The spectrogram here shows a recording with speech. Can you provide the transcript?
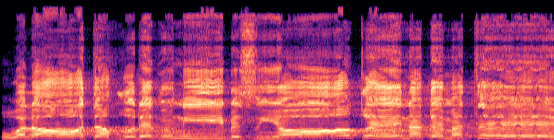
ولا تضربني بسياط نقمتك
